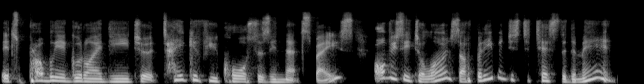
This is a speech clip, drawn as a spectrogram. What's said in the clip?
it's probably a good idea to take a few courses in that space, obviously to learn stuff, but even just to test the demand.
